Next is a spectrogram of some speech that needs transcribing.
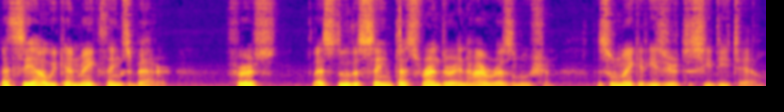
Let's see how we can make things better. First, let's do the same test render in higher resolution. This will make it easier to see detail.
